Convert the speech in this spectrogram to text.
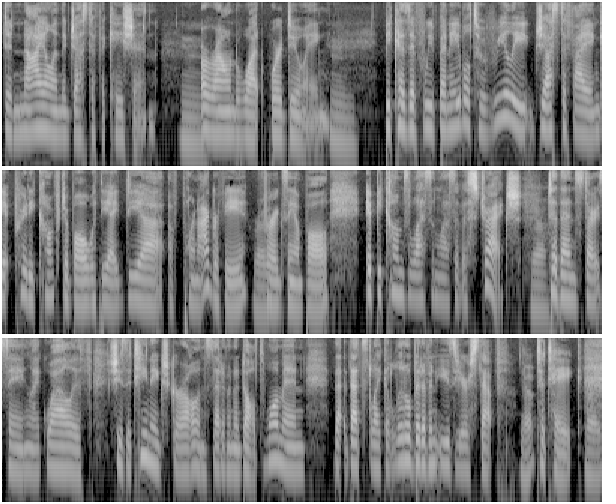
denial and the justification Mm. around what we're doing Mm. Because if we've been able to really justify and get pretty comfortable with the idea of pornography, Right. for example, it becomes less and less of a stretch yeah to then start saying like, well, if she's a teenage girl instead of an adult woman, that that's like a little bit of an easier step Yep. to take. right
